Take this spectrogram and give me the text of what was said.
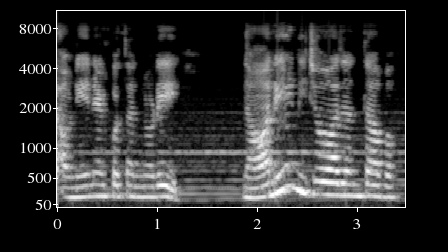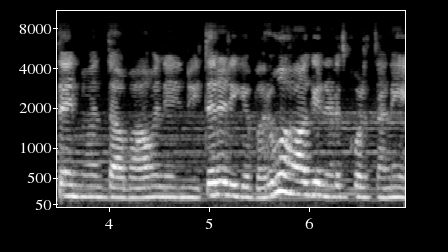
ಅವನೇನ್ ಏನ್ ಹೇಳ್ಕೊತಾನೆ ನೋಡಿ ನಾನೇ ನಿಜವಾದಂತ ಭಕ್ತ ಎನ್ನುವಂತ ಭಾವನೆಯನ್ನು ಇತರರಿಗೆ ಬರುವ ಹಾಗೆ ನಡೆದುಕೊಳ್ತಾನೆ.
